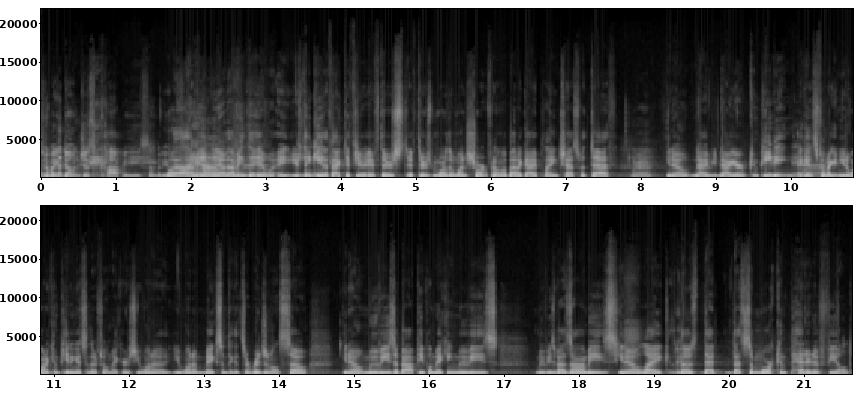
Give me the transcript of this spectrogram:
So wait, don't just copy somebody well, else. I mean, you know, I mean, the, it, you're Be thinking of the fact if you're if there's if there's more than one short film about a guy playing chess with death, Right. you know, now you now you're competing against Yeah. filmmakers. and You don't want to compete against other filmmakers. You want to you want to make something that's original. So, you know, movies about people making movies, movies about zombies. You know, like those that that's a more competitive field.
